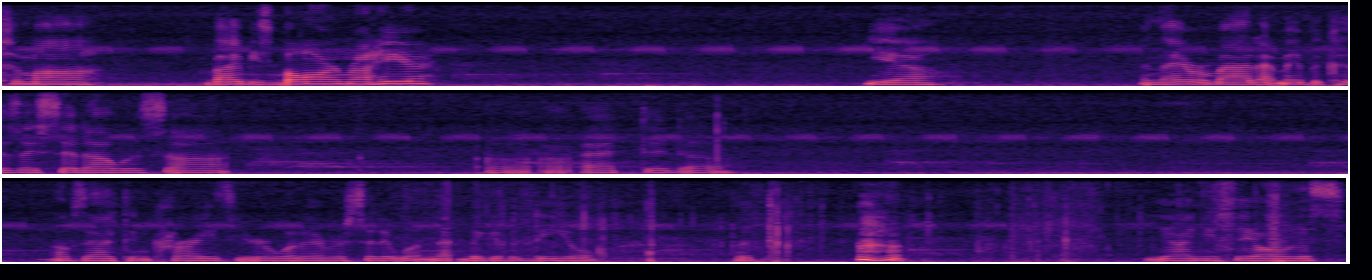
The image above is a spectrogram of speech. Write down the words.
To my baby's barn right here? Yeah. And they were mad at me because they said I was, uh, uh, I acted, uh, I was acting crazy or whatever. Said it wasn't that big of a deal. But, yeah, and you see all this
